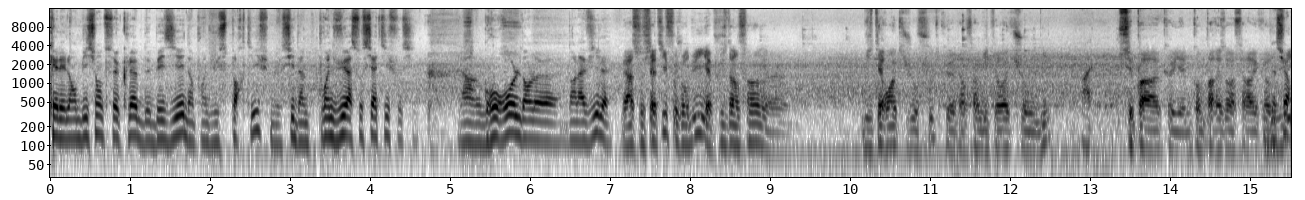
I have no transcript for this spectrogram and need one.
quelle est l'ambition de ce club de Béziers d'un point de vue sportif, mais aussi d'un point de vue associatif aussi? Il a un gros rôle dans, le, dans la ville. Mais associatif, aujourd'hui, il y a plus d'enfants euh, biterrois qui jouent au foot que d'enfants biterrois qui jouent au rugby. Ouais. C'est pas qu'il y a une comparaison à faire avec le Bien rugby, sûr,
